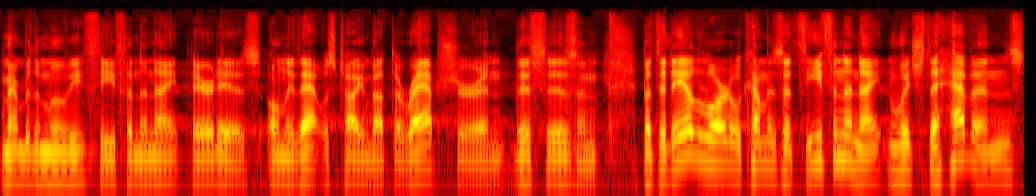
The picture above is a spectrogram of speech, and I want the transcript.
Remember the movie Thief in the Night? There it is. Only that was talking about the rapture, and this isn't. But the day of the Lord will come as a thief in the night, in which the heavens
